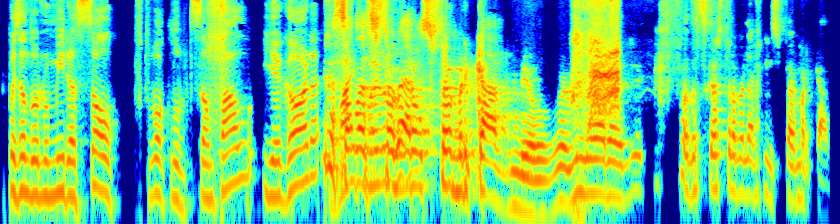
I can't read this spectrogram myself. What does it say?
depois andou no Mirassol Futebol Clube de São Paulo e agora Era, vai para era um supermercado, meu. Não era... Foda-se, gajo trabalhava no supermercado.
